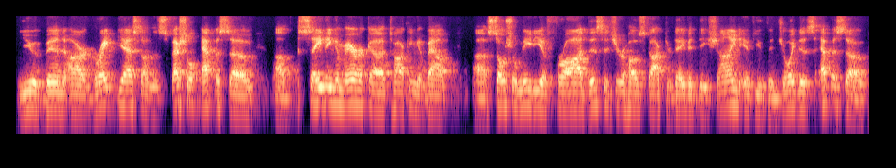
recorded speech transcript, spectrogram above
You've been our great guest on the special episode of Saving America, talking about uh, social media fraud. This is your host, Dr. David D. Schein. If you've enjoyed this episode,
